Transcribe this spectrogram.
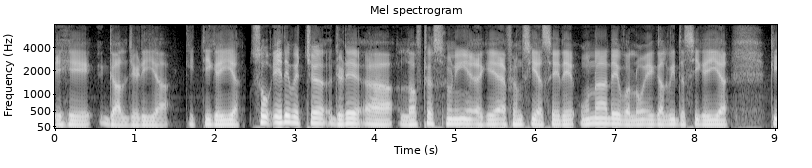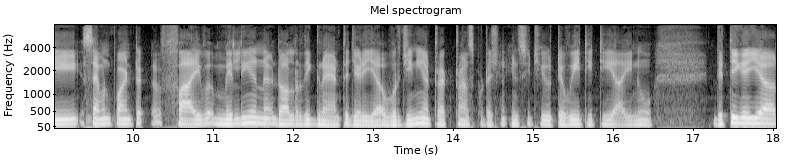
ਇਹ ਗੱਲ ਜਿਹੜੀ ਆ ਕੀਤੀ ਗਈ ਆ। ਸੋ ਇਹਦੇ ਵਿੱਚ ਜਿਹੜੇ ਲਫਟਸ ਹੁਣੀ ਹੈਗੇ ਐਫਐਮਸੀਐਸਏ ਦੇ, ਉਹਨਾਂ ਦੇ ਵੱਲੋਂ ਇਹ ਗੱਲ ਵੀ ਦੱਸੀ ਗਈ ਆ ਕਿ 7.5 ਮਿਲੀਅਨ ਡਾਲਰ ਦੀ ਗ੍ਰਾਂਟ ਜਿਹੜੀ ਆ Virginia Truck Transportation Institute VTTI ਨੂੰ ਦਿੱਤੀ ਗਈ ਆ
